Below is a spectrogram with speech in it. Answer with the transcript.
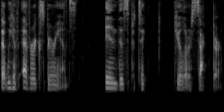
that we have ever experienced in this particular sector.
